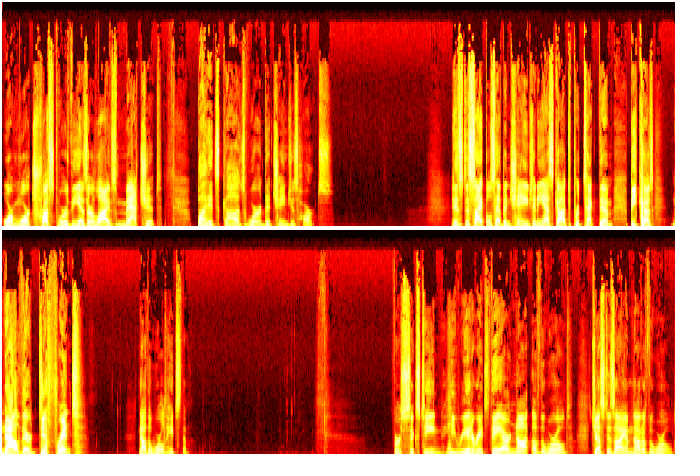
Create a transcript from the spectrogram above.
or more trustworthy as our lives match it. But it's God's word that changes hearts. His disciples have been changed, and he asked God to protect them because now they're different. Now the world hates them. Verse 16, he reiterates, They are not of the world just as I am not of the world.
